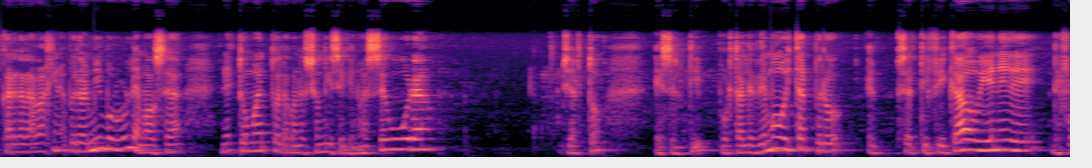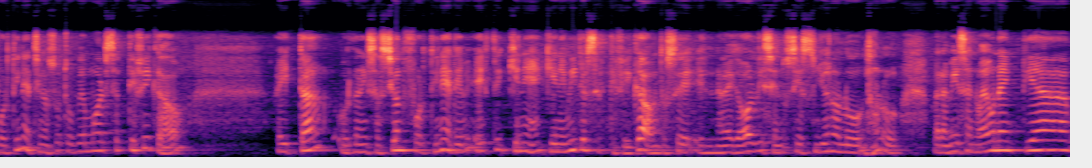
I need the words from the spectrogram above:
carga la página, pero el mismo problema, o sea, en este momento la conexión dice que no es segura, ¿cierto? Es el portal de Movistar, pero el certificado viene de, de Fortinet. Si nosotros vemos el certificado, ahí está, organización Fortinet, este, quien, es, quien emite el certificado. Entonces el navegador dice, no, si yo no lo, no lo, para mí esa no es una entidad,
